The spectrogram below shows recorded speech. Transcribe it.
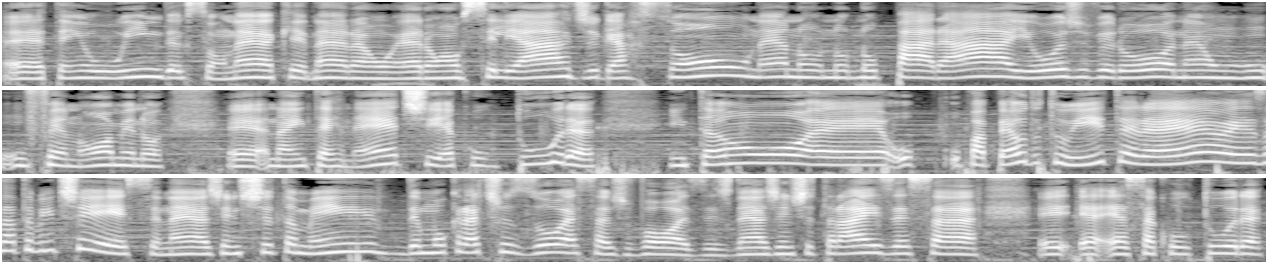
é, tem o Whindersson, né, que né, era, um, era um auxiliar de garçom, né, no, no, no Pará e hoje virou, né, um, um fenômeno é, na internet, é cultura. Então, é, é, o, o, papel do Twitter é exatamente esse, né? A gente também democratizou essas vozes, né? A gente traz essa, essa cultura.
